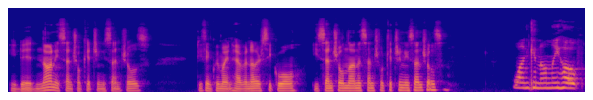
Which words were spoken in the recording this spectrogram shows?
You did non-essential kitchen essentials. Do you think we might have another sequel, essential non-essential kitchen essentials? One can only hope.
